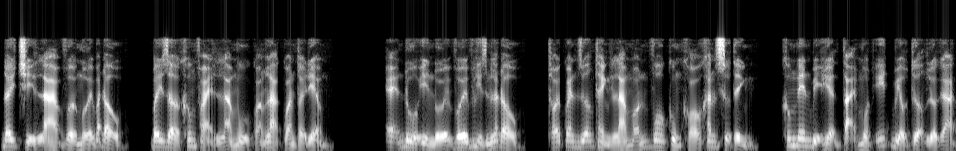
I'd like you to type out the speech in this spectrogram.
Đây chỉ là vừa mới bắt đầu, bây giờ không phải là mù quáng lạc quan thời điểm. Enduin đối với vi lắc đầu, thói quen dưỡng thành là món vô cùng khó khăn sự tình, không nên bị hiện tại một ít biểu tượng lừa gạt,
